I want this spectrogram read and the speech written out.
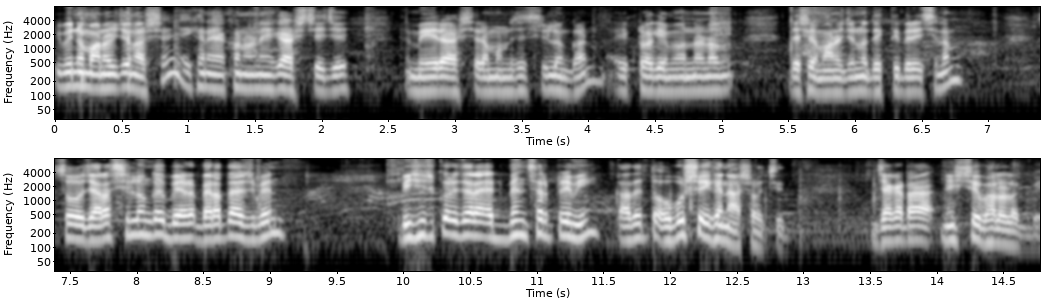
বিভিন্ন মানুষজন আসে। এখানে এখন অনেকে আসছে যে মেয়েরা আসছে, এরা মনে হচ্ছে শ্রীলঙ্কান। একটু আগে আমি অন্যান্য দেশের মানুষজনও দেখতে পেরেছিলাম। সো যারা শ্রীলঙ্কায় বেড়াতে আসবেন বিশেষ করে যারা অ্যাডভেঞ্চার প্রেমী, তাদের তো অবশ্যই এখানে আসা উচিত। জায়গাটা নিশ্চয়ই ভালো লাগবে।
